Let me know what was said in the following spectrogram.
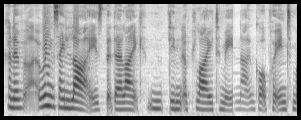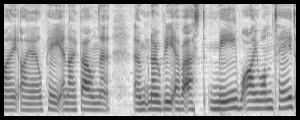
kind of, I wouldn't say lies, but they're like, didn't apply to me. And that got put into my ILP, and I found that um, nobody ever asked me what I wanted.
